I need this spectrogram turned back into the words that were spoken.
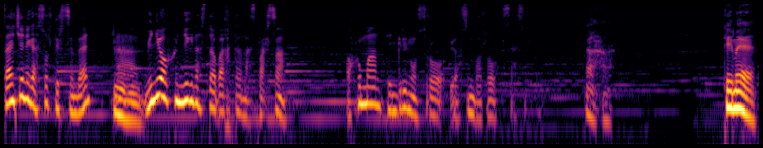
За энэ ч нэг асуулт ирсэн байна. Миний охин нэг настай байхдаа нас барсан. Охин маань Тэнгэрийн ус руу явсан болов уу гэсэн асуулт. Ааха. Тийм ээ.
